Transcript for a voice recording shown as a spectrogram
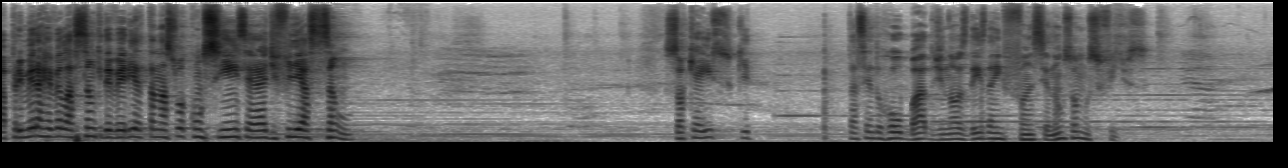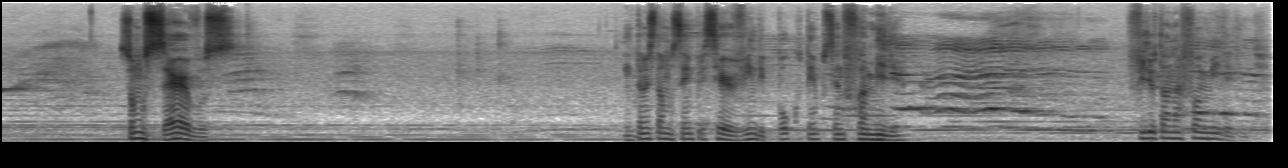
a primeira revelação que deveria estar na sua consciência era de filiação. Só que é isso que está sendo roubado de nós desde a infância. Não somos filhos. Somos servos. Então estamos sempre servindo e pouco tempo sendo família. Filho está na família, gente.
